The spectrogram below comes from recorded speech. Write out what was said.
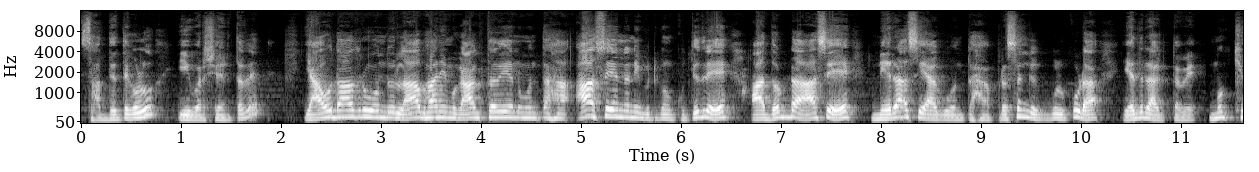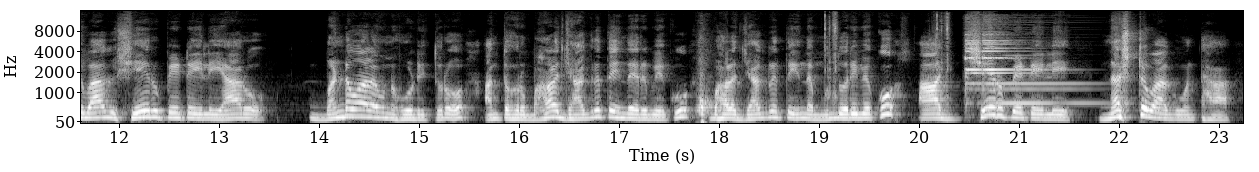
ಸಾಧ್ಯತೆಗಳು ಈ ವರ್ಷ ಇರ್ತವೆ. ಯಾವುದಾದ್ರೂ ಒಂದು ಲಾಭ ನಿಮಗೆ ಎನ್ನುವಂತಹ ಅನ್ನುವಂತಹ ಆಸೆಯನ್ನು ನೀವು ಇಟ್ಕೊಂಡು ಕೂತಿದ್ರೆ ಆ ದೊಡ್ಡ ಆಸೆ ನಿರಾಸೆ ಆಗುವಂತಹ ಪ್ರಸಂಗಗಳು ಕೂಡ ಎದುರಾಗ್ತವೆ. ಮುಖ್ಯವಾಗಿ ಷೇರುಪೇಟೆಯಲ್ಲಿ ಯಾರು ಬಂಡವಾಳವನ್ನು ಹೂಡಿರ್ತಾರೋ ಅಂಥವರು ಬಹಳ ಜಾಗ್ರತೆಯಿಂದ ಇರಬೇಕು, ಬಹಳ ಜಾಗ್ರತೆಯಿಂದ ಮುಂದುವರಿಬೇಕು. ಆ ಷೇರುಪೇಟೆಯಲ್ಲಿ ನಷ್ಟವಾಗುವಂತಹ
